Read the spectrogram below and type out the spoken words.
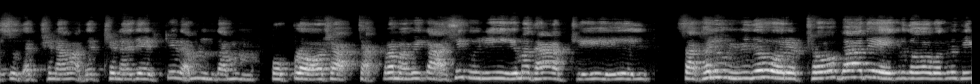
സുദക്ഷിണമദക്ഷിണ ജ്യേഷ്ഠിതം തം പുപ്ലോഷ ചക്രമവികാശികുരീമധാക്ഷീൽ സഖലു വിവിധോ രക്ഷോഘാതേ കൃതോപകൃതി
